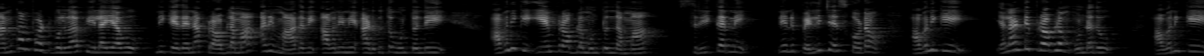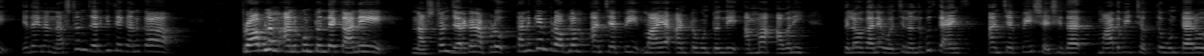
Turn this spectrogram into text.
అన్కంఫర్టబుల్గా ఫీల్ అయ్యావు. నీకేదైనా ప్రాబ్లమా అని మాధవి అవనిని అడుగుతూ ఉంటుంది. అవనికి ఏం ప్రాబ్లం ఉంటుందమ్మా? శ్రీకర్ని నేను పెళ్ళి చేసుకోవడం అవనికి ఎలాంటి ప్రాబ్లం ఉండదు. అవనికి ఏదైనా నష్టం జరిగితే కనుక ప్రాబ్లం అనుకుంటుందే కానీ నష్టం జరగనప్పుడు తనకేం ప్రాబ్లం అని చెప్పి మాయ అంటూ ఉంటుంది. అమ్మ అవని పిలవగానే వచ్చినందుకు థ్యాంక్స్ అని చెప్పి శశిధర్ మాధవి చెప్తూ ఉంటారు.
